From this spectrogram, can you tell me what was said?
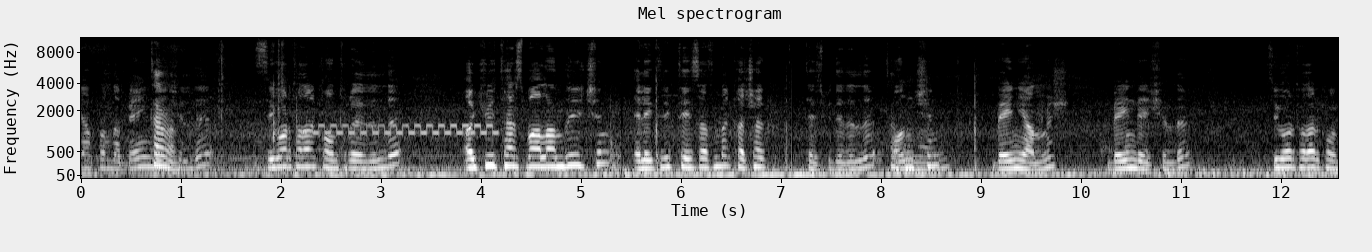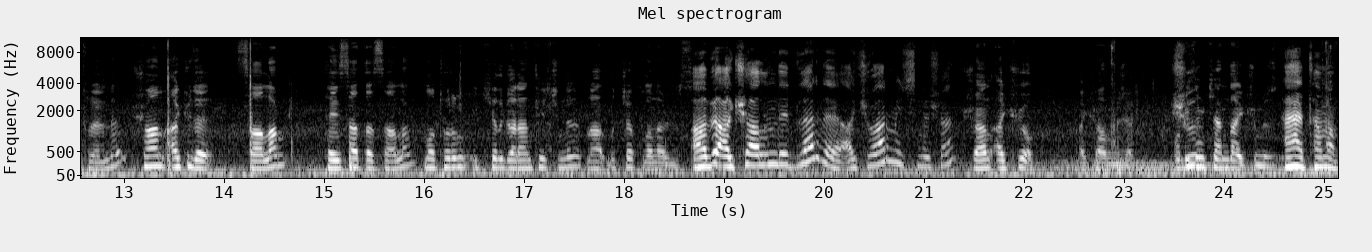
Yapıldı. Beyin Tamam. değişildi. Sigortalar kontrol edildi. Aküyü ters bağlandığı için elektrik tesisatında kaçak tespit edildi. Tamam Onun için abi. beyin yanmış. Beyin değişildi. Sigortalar kontrol edildi. Şu an akü de sağlam. Tesisat da sağlam. Motorun 2 yıl garanti içinde rahatlıkça kullanabilirsin. Abi akü alın dediler de akü var mı içinde şu an? Şu an akü yok. Akü alınacak. Bu Şu- bizim kendi akümüz. He tamam.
